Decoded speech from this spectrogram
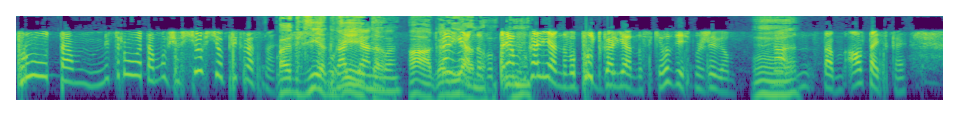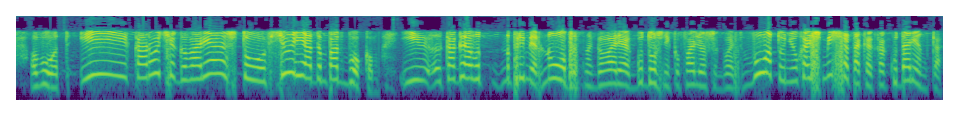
пруд там, метро, там, в общем, все-все прекрасно. А где, где Гальяново. это? А, Гальяново. Прямо в Гальяново, пруд Гальяновский, вот здесь мы живем, Мгм. на- там, Алтайская. Вот. И, короче говоря, что все рядом под боком. И э, когда вот, например, ну, образно говоря, Гудожников Алеша говорит, вот, у него, конечно, мечта такая, как у Доренко,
